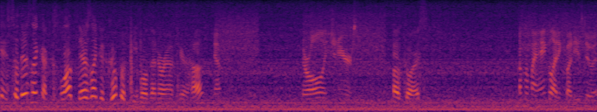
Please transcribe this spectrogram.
Okay, so there's like a club, there's like a group of people then around here, huh? Yep. They're all engineers. Of course. Some of my hang gliding buddies do it.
